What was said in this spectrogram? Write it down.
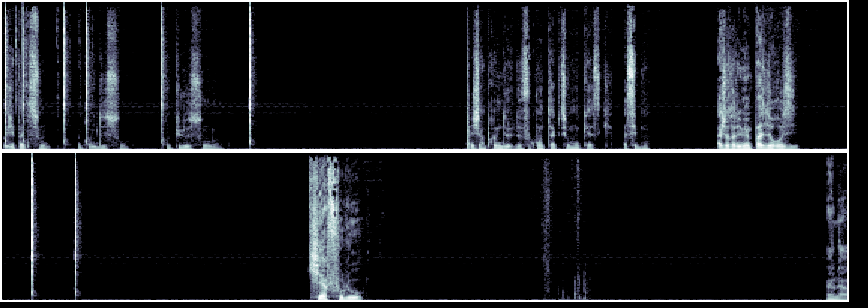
Pourquoi j'ai pas de son? Un problème de son. plus le son là. Ah, j'ai un problème de, faux contact sur mon casque. Ah, c'est bon. Ah, j'entendais même pas de Rosie. Qui a follow? Voilà.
